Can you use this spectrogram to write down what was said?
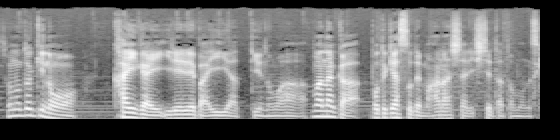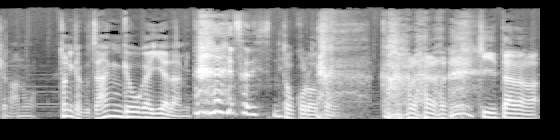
その時の海外入れればいいやっていうのはまあなんかポッドキャストでも話したりしてたと思うんですけどあのとにかく残業が嫌だみたいな そうですね。ところとから聞いたのは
